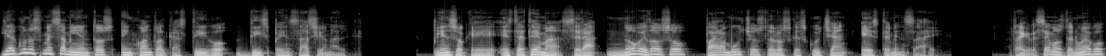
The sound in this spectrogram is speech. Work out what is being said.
y algunos pensamientos en cuanto al castigo dispensacional. Pienso que este tema será novedoso para muchos de los que escuchan este mensaje. Regresemos de nuevo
